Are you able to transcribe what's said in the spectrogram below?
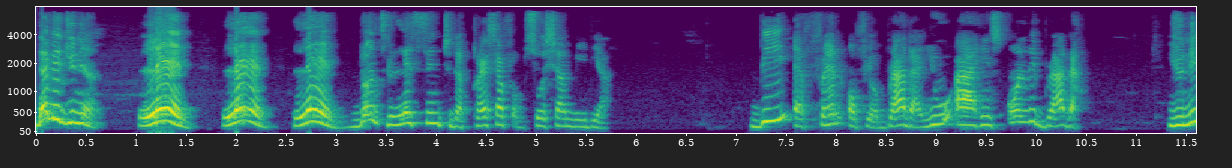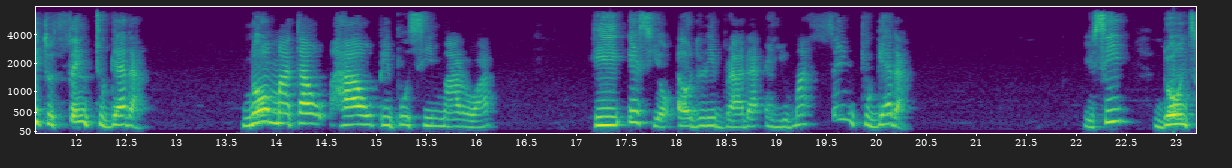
David Jr., learn, learn, learn. Don't listen to the pressure from social media. Be a friend of your brother. You are his only brother. You need to think together. No matter how people see Marwa, he is your elderly brother and you must think together. You see, don't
